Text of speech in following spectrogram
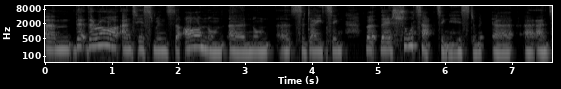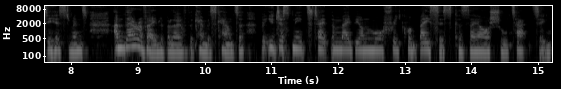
um, there, there, are antihistamines that are non uh, non uh, sedating, but they're short acting histam- uh, uh, antihistamines, and they're available over the chemist counter. But you just need to take them maybe on a more frequent basis because they are short acting.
